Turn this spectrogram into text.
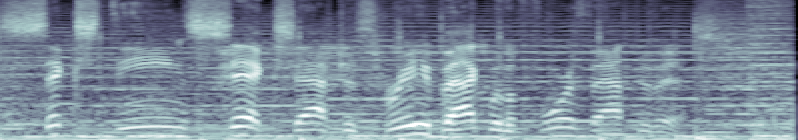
16-6 after three, back with a fourth after this.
